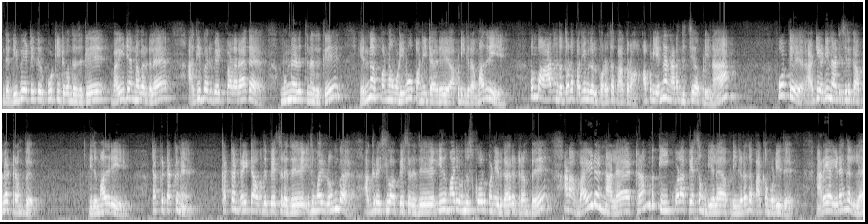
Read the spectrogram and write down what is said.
இந்த டிபேட்டுக்கு கூட்டிகிட்டு வந்ததுக்கு பைடன் அவர்களை அதிபர் வேட்பாளராக முன்னிறுத்தினதுக்கு என்ன பண்ண முடியுமோ பண்ணிட்டாரு அப்படிங்கிற மாதிரி ரொம்ப ஆதங்கத்தோட பதிவுகள் போகிறத பார்க்குறோம் அப்படி என்ன நடந்துச்சு அப்படின்னா போட்டு அடி அடி நடிச்சிருக்காப்புல ட்ரம்ப்பு இது மாதிரி டக்கு டக்குன்னு கட் அண்ட் ரைட்டாக வந்து பேசுறது இது மாதிரி ரொம்ப அக்ரெசிவாக பேசுறது இது மாதிரி வந்து ஸ்கோர் பண்ணியிருக்காரு ட்ரம்ப்பு ஆனால் பைடனால் ட்ரம்ப்புக்கு ஈக்குவலாக பேச முடியலை அப்படிங்கிறத பார்க்க முடியுது. நிறையா இடங்களில்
